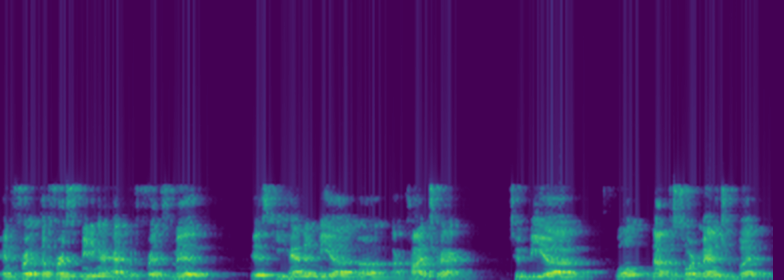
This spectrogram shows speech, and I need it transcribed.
And Fred, the first meeting I had with Fred Smith is he handed me a, a, a contract to be a, well, not the sort manager, but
